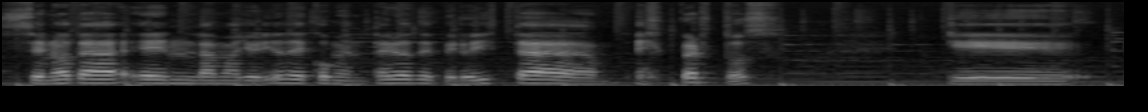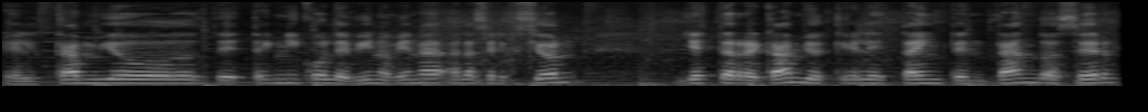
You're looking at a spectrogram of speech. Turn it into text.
se nota en la mayoría de comentarios de periodistas expertos que el cambio de técnico le vino bien a, la selección y este recambio que él está intentando hacer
